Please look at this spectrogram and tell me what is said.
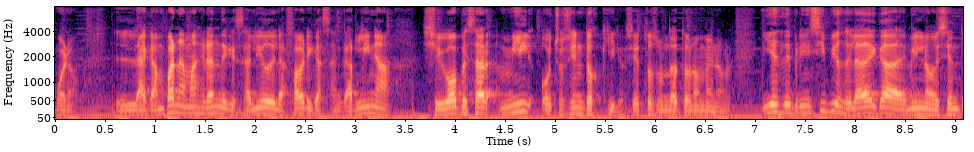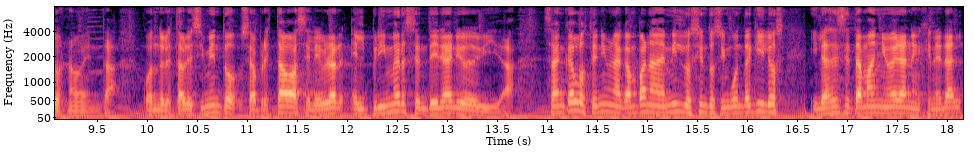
Bueno, la campana más grande que salió de la fábrica San Carlina llegó a pesar 1.800 kilos, y esto es un dato no menor, y es de principios de la década de 1990, cuando el establecimiento se aprestaba a celebrar el primer centenario de vida. San Carlos tenía una campana de 1.250 kilos y las de ese tamaño eran en general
